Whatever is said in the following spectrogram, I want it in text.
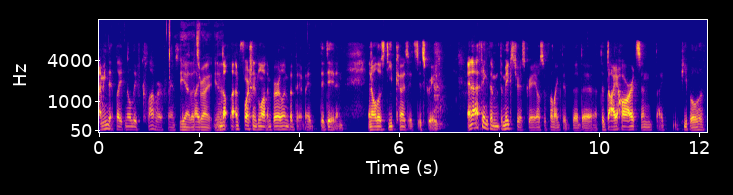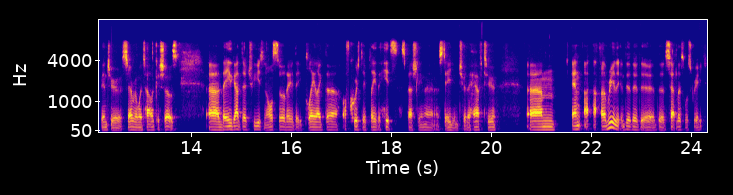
I mean, they played No Leaf Clover, for instance. Yeah, that's Like, right, yeah. Not, unfortunately, not in Berlin, but they, but they did, and and all those deep cuts, it's it's great. And I think the the mixture is great also for like the the the, the diehards and like people who've been to several Metallica shows. Uh, they got their treats, and also they they play like the of course they play the hits, especially in a, stadium tour. They have to. Um, and I, I- really the, the the the set list was great.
